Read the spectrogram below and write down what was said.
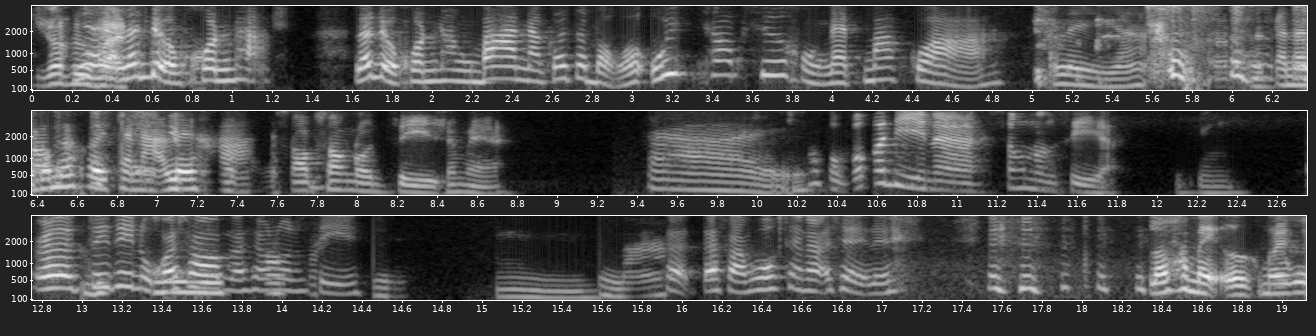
นี่ก็คือเนี่ยผ่านแล้วเดี๋ยวคนทางแล้วเดี๋ยวคนทางบ้านนะก็จะบอกว่าอุ๊ยชอบชื่อของแนทมากกว่า อะไรอย่างเงี้ยแต่นั้นก็ไม่เคยชนะเลยค่ะ ชอบช่องนนทรีใช่ไหม ใช่ผมว่าก็ดีนะ ช่องนนทรีอะ จริงเออจริงๆหนูก็ชอบนะช่องนนทรีอืมเห็นไหมแต่แต่สามโคกชนะเฉยเลย แล้วทำไมเอิร์กไม่โหว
